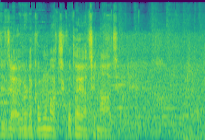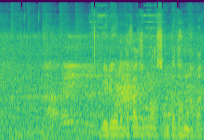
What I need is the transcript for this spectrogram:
যে জায়গাটা কেমন আছে কোথায় আছে না আছে ভিডিওটা দেখার জন্য অসংখ্য ধন্যবাদ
